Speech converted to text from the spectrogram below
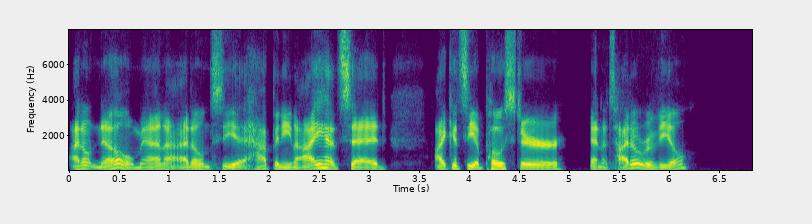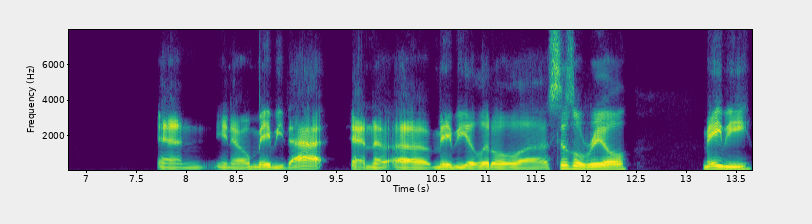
I don't know, man. I, I don't see it happening. I had said I could see a poster and a title reveal, and you know, maybe that and uh, uh, maybe a little uh, sizzle reel, maybe,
